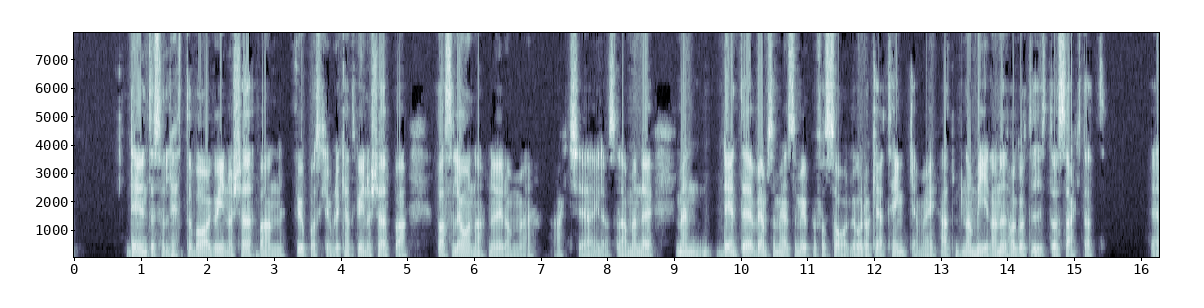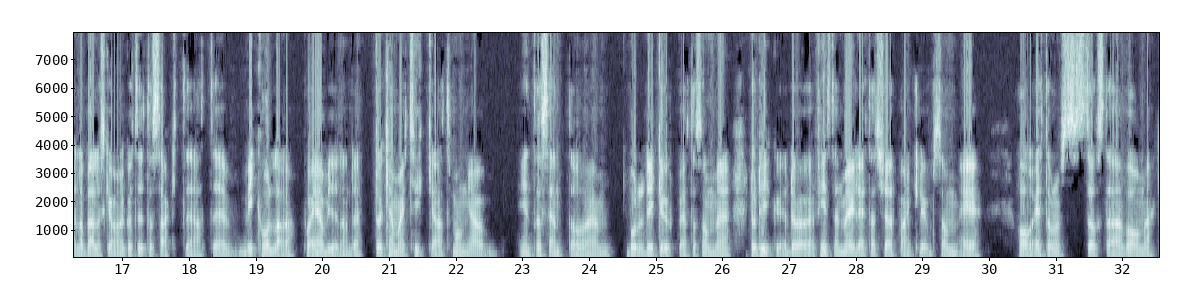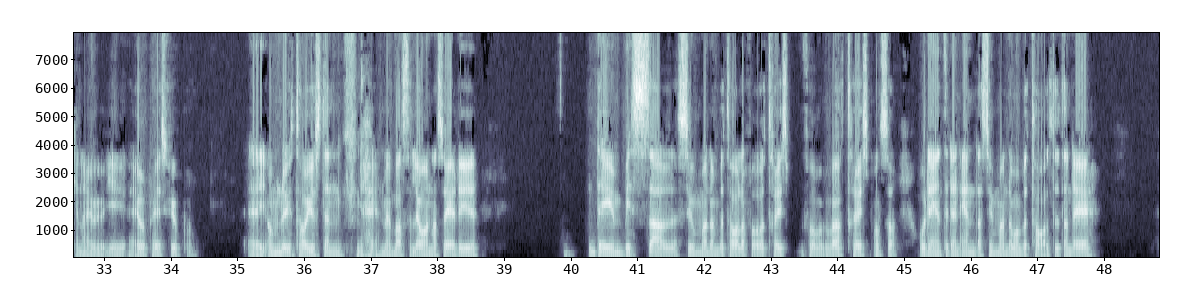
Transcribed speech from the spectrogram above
det är inte så lätt att bara gå in och köpa en fotbollsklubb. Du kan inte gå in och köpa Barcelona. Nu är de eh, aktieägda och sådär. Men det, men det är inte vem som helst som är uppe för salu och då kan jag tänka mig att när Milan nu har gått ut och sagt att eh, eller Berlusconi har gått ut och sagt att eh, vi kollar på erbjudande. Då kan man ju tycka att många intressenter eh, borde dyka upp eftersom eh, då, dyker, då finns det en möjlighet att köpa en klubb som är, har ett av de största varumärkena i, i europeisk fotboll. Eh, om du tar just den grejen med Barcelona så är det ju det är ju en bizarr summa de betalar för att, tröj, för att vara tröjsponsor. Och det är inte den enda summan de har betalt utan det är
